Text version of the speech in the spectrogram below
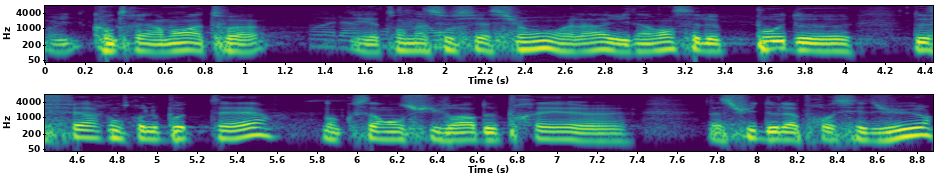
Oui, contrairement à toi Voilà, et à ton association, voilà, évidemment, c'est le pot de, de fer contre le pot de terre. Donc ça, on suivra de près euh, la suite de la procédure.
